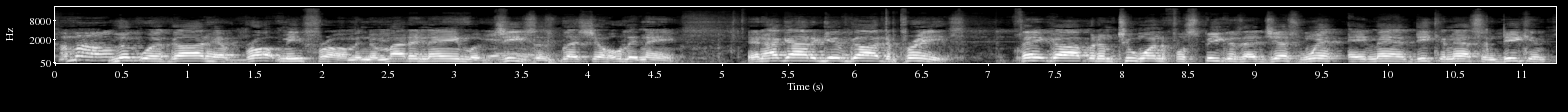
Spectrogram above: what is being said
Come on. Look where God have brought me from. In the mighty name of Yeah. Jesus. Bless your holy name. And I got to give God the praise. Thank God for them two wonderful speakers that just went, amen, deaconess and deacon,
